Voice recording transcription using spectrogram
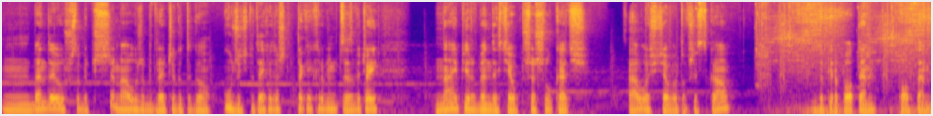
Mm, będę już sobie trzymał, żeby razie czego tego użyć tutaj, chociaż tak jak robimy to zazwyczaj, najpierw będę chciał przeszukać całościowo to wszystko. Dopiero potem, potem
